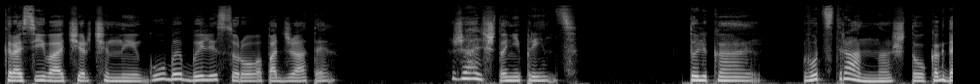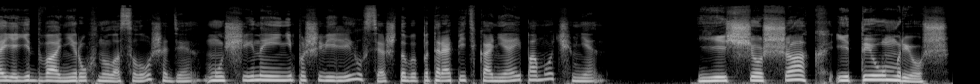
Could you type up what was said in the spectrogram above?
Красиво очерченные губы были сурово поджаты. «Жаль, что не принц. Только вот странно, что, когда я едва не рухнула с лошади, мужчина и не пошевелился, чтобы поторопить коня и помочь мне». «Еще шаг, и ты умрешь!»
